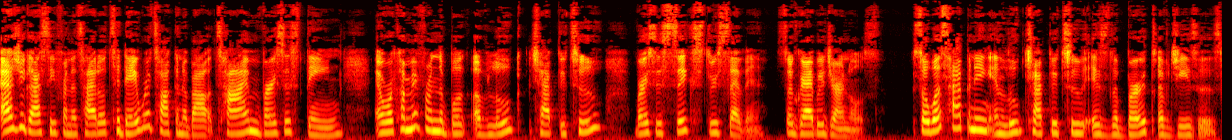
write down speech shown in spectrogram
As you guys see from the title, today we're talking about time versus thing, and we're coming from the book of Luke, chapter 2, verses 6 through 7. So grab your journals. So, what's happening in Luke chapter 2 is the birth of Jesus.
